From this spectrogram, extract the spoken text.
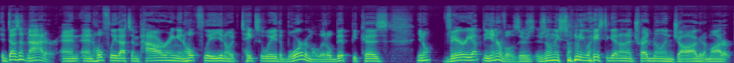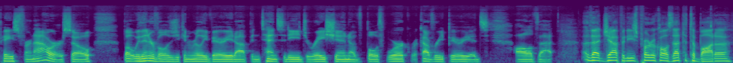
it doesn't matter. And and hopefully that's empowering, and hopefully you know it takes away the boredom a little bit because you know vary up the intervals. There's there's only so many ways to get on a treadmill and jog at a moderate pace for an hour or so, but with intervals you can really vary it up, intensity, duration of both work, recovery periods, all of that. That Japanese protocol is that the Tabata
